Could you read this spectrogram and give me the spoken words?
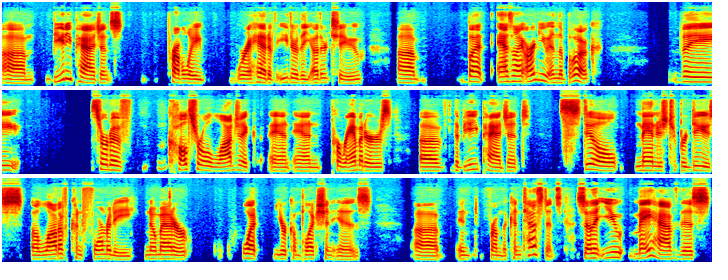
Um, beauty pageants probably were ahead of either the other two. Um, but as I argue in the book, the sort of cultural logic and, and parameters of the beauty pageant still manage to produce a lot of conformity no matter what your complexion is uh, in, from the contestants so that you may have this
